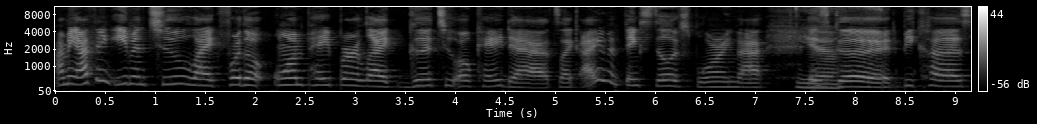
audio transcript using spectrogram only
I mean, I think even too like for the on paper like good to okay dads, like I even think still exploring that yeah. is good because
